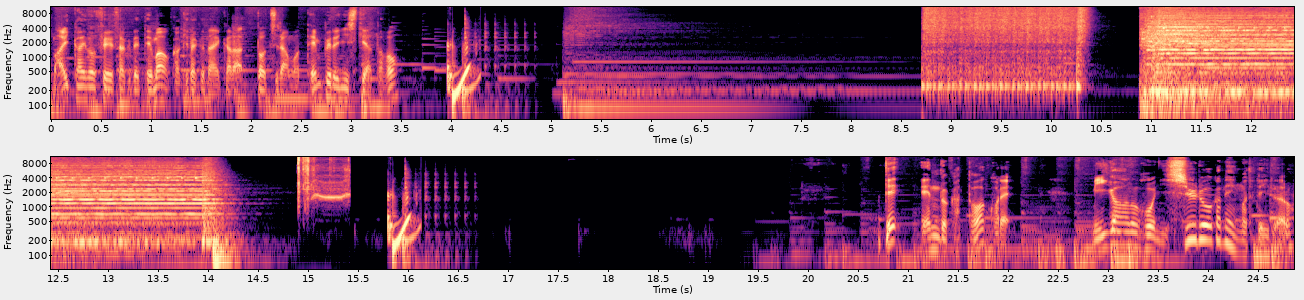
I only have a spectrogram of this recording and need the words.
毎回の制作で手間をかけたくないからどちらもテンプレにしてやったぞ。でエンドカットはこれ。右側の方に終了画面が出ているだろ。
